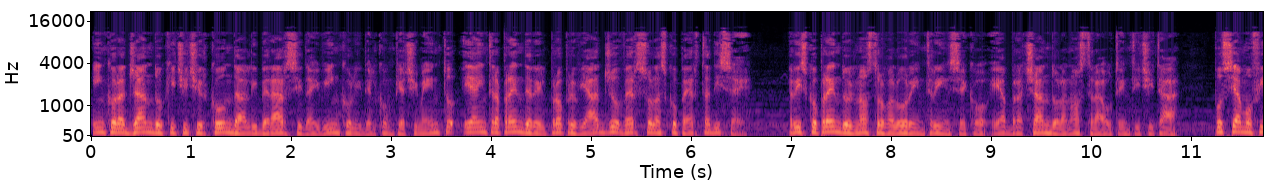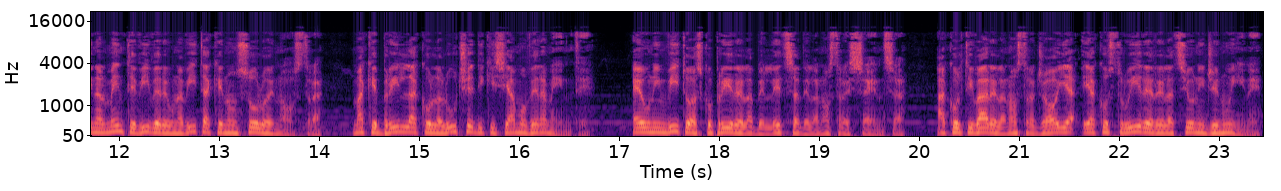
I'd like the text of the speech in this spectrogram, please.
incoraggiando chi ci circonda a liberarsi dai vincoli del compiacimento e a intraprendere il proprio viaggio verso la scoperta di sé. Riscoprendo il nostro valore intrinseco e abbracciando la nostra autenticità, possiamo finalmente vivere una vita che non solo è nostra, ma che brilla con la luce di chi siamo veramente. È un invito a scoprire la bellezza della nostra essenza, a coltivare la nostra gioia e a costruire relazioni genuine,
